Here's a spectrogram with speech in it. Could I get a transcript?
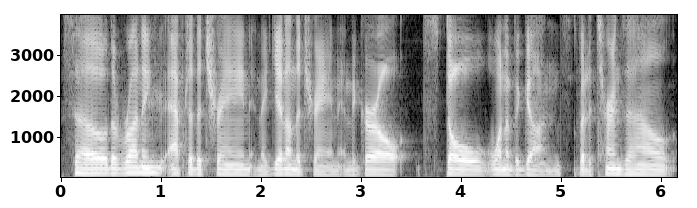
so the running after the train, and they get on the train, and the girl stole one of the guns. But it turns out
